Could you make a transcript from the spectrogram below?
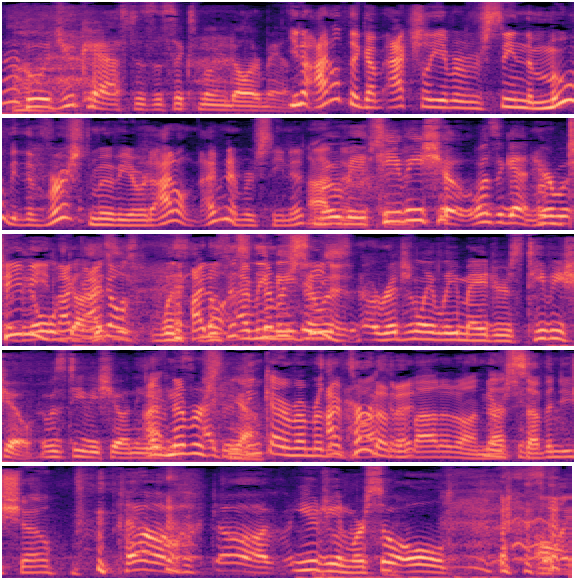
Who would you cast as the Six Million Dollar Man? You know, I don't think I've actually ever seen the movie, the first movie, or I don't. I've never seen it. I've movie, never seen TV show. Once again, here with TV, the old like guys. I don't. was- was- I don't. was this I've Lee never Majors? It was originally Lee Majors' TV show. It was a TV show in the I've 80s. never I seen Yeah. it. think I remember them I've heard of it. about it on Never that seen '70s show. Oh, God, Eugene, we're so old. Oh, I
